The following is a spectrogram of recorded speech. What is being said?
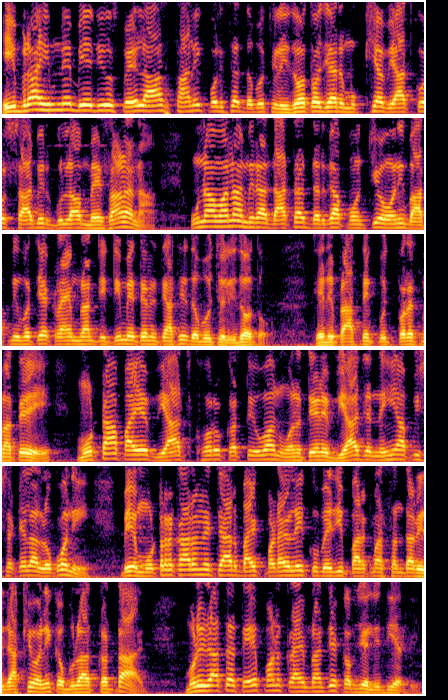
ઇબ્રાહિમને બે દિવસ પહેલા સ્થાનિક પોલીસે દબોચી લીધો હતો, જ્યારે મુખ્ય વ્યાજખોર સાબિર ગુલાબ મહેસાણાના ઉનાવાના મીરા દાતા દરગાહ પહોંચ્યો હોવાની બાતમી વચ્ચે ક્રાઇમ બ્રાન્ચની ટીમે તેને ત્યાંથી દબોચી લીધો હતો. જેની પ્રાથમિક પૂછપરછમાં તે મોટા પાયે વ્યાજખોરો કરતી હોવાનું અને તેણે વ્યાજ નહીં આપી શકેલા લોકોની બે મોટર કાર અને ચાર બાઇક પડાવી લઈ કુબેજી પાર્કમાં સંતાડી રાખી હોવાની કબૂલાત કરતા જ મોડી રાત્રે તે પણ ક્રાઇમ બ્રાન્ચે કબજે લીધી હતી.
